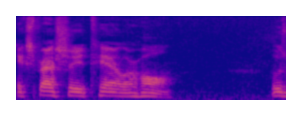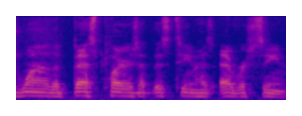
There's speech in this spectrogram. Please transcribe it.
especially Taylor Hall, who's one of the best players that this team has ever seen.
